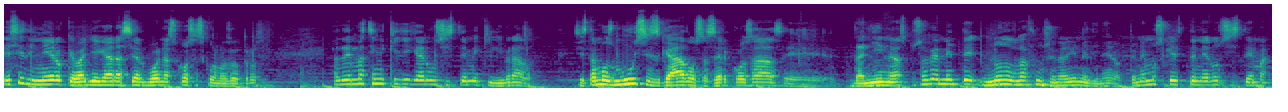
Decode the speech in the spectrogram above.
Ese dinero que va a llegar a hacer buenas cosas con nosotros, además tiene que llegar a un sistema equilibrado. Si estamos muy sesgados a hacer cosas eh, dañinas, pues obviamente no nos va a funcionar bien el dinero. Tenemos que tener un sistema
